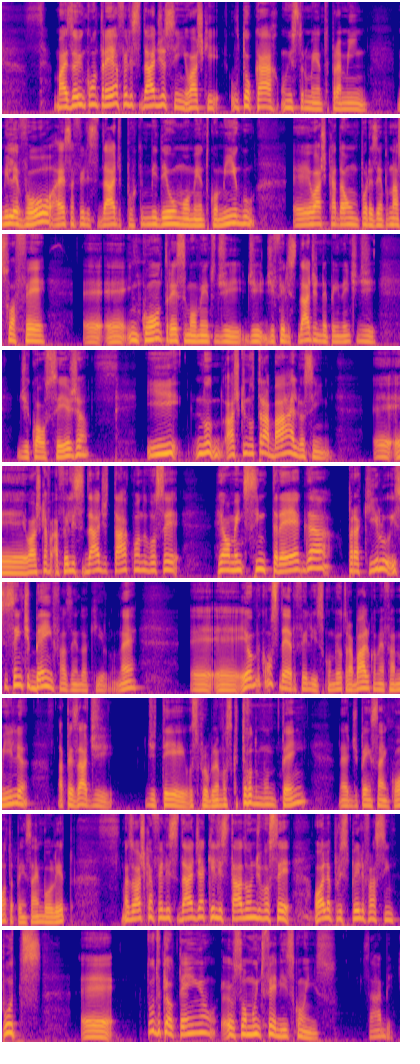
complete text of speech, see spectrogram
Mas eu encontrei a felicidade assim. Eu acho que o tocar um instrumento para mim me levou a essa felicidade porque me deu um momento comigo. É, eu acho que cada um, por exemplo, na sua fé, é, é, encontra esse momento de, de, de felicidade, independente de, de qual seja. E no- acho que no trabalho, assim, é, é, eu acho que a, a felicidade está quando você realmente se entrega para aquilo e se sente bem fazendo aquilo, né? É, é, eu me considero feliz com o meu trabalho, com a minha família, apesar de, de ter os problemas que todo mundo tem, né? De pensar em conta, pensar em boleto. Mas eu acho que a felicidade é aquele estado onde você olha para o espelho e fala assim, putz, é, tudo que eu tenho, eu sou muito feliz com isso, sabe?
